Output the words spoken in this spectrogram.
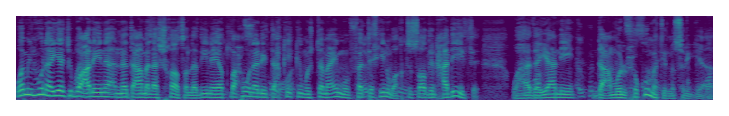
ومن هنا يجب علينا أن ندعم الأشخاص الذين يطمحون لتحقيق مجتمع منفتح واقتصاد حديث. وهذا يعني دعم الحكومة المصرية.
